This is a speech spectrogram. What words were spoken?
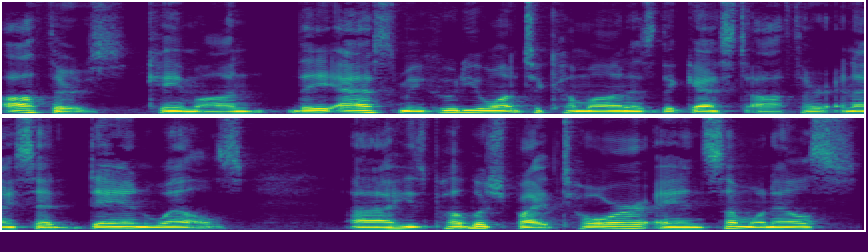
authors came on. They asked me, Who do you want to come on as the guest author? And I said, Dan Wells. Uh, he's published by Tor and someone else,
